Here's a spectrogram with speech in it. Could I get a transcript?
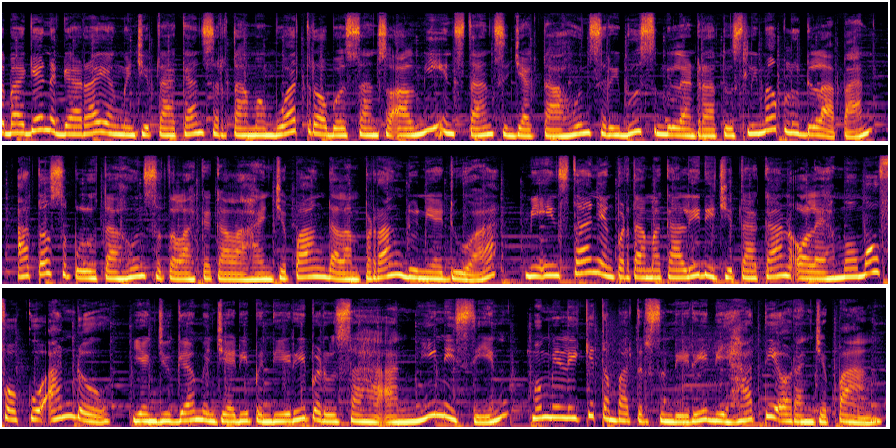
Sebagai negara yang menciptakan serta membuat terobosan soal mie instan sejak tahun 1958 atau 10 tahun setelah kekalahan Jepang dalam Perang Dunia II, mie instan yang pertama kali diciptakan oleh Momofuku Ando yang juga menjadi pendiri perusahaan Minisin memiliki tempat tersendiri di hati orang Jepang.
